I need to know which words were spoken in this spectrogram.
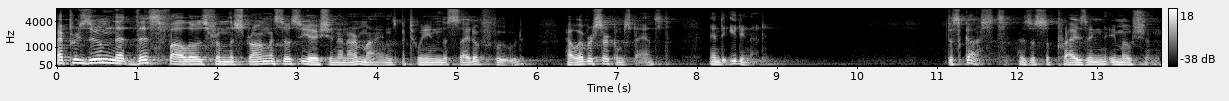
I presume that this follows from the strong association in our minds between the sight of food, however circumstanced, and eating it. Disgust is a surprising emotion.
